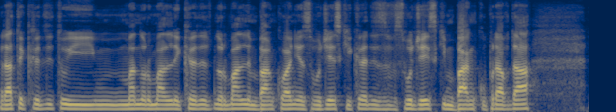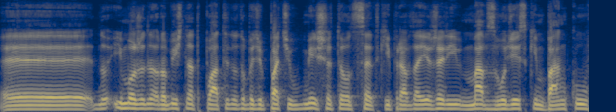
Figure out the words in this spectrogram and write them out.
raty kredytu i ma normalny kredyt w normalnym banku, a nie złodziejski kredyt w złodziejskim banku, prawda? Yy, no i może robić nadpłaty, no to będzie płacił mniejsze te odsetki, prawda? Jeżeli ma w złodziejskim banku,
